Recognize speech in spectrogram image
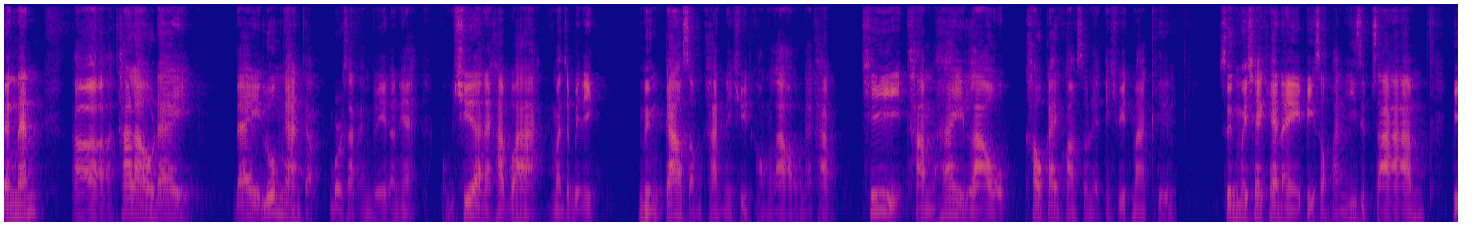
ดังนั้นถ้าเราได้ได้ร่วมงานกับบริษัท a m w a y แล้วเนี่ยผมเชื่อนะครับว่ามันจะเป็นอีกหนึ่งก้าวสำคัญในชีวิตของเรานะครับ ที่ทำให้เราเข้าใกล้ความสำเร็จในชีวิตมากขึ้น ซึ่งไม่ใช่แค่ในปี 2023 ปี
